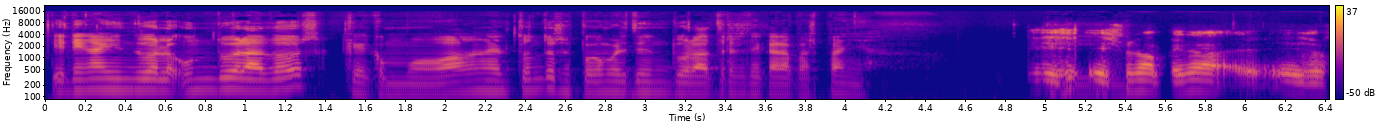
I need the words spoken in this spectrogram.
Tienen ahí un duelo, un duelo a dos que como hagan el tonto se puede convertir en un duelo a tres de cara para España. Es, Y- es una pena, es,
